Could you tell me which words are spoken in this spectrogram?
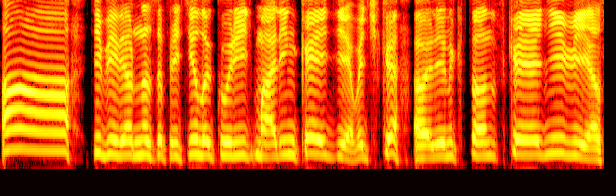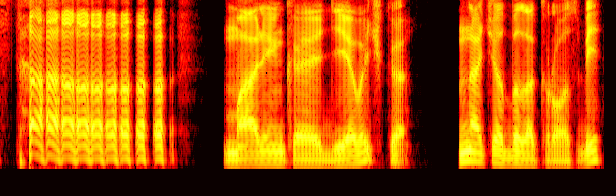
А, тебе верно запретила курить маленькая девочка, Олингтонская невеста. Маленькая девочка? Начал было Кросби,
